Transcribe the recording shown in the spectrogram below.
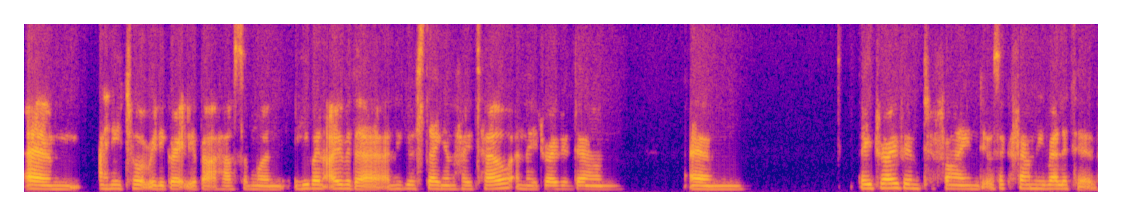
Um, and he talked really greatly about how someone he went over there and he was staying in the hotel and they drove him down. Um, they drove him to find it was like a family relative,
